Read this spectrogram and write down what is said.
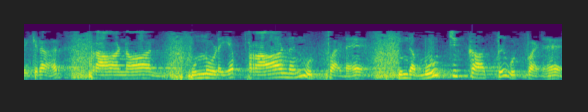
வைக்கிறார் பிராணான் உன்னுடைய பிராணன் உட்பட இந்த மூச்சு காத்து உட்பட.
